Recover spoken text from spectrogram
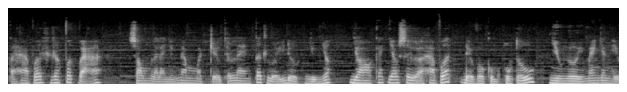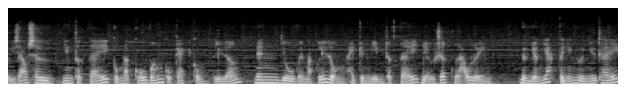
tại Harvard rất vất vả, song lại là những năm mà Triệu Thế Lan tích lũy được nhiều nhất do các giáo sư ở Harvard đều vô cùng ưu tú, nhiều người mang danh hiệu giáo sư nhưng thực tế cũng là cố vấn của các công ty lớn, nên dù về mặt lý luận hay kinh nghiệm thực tế đều rất lão luyện. Được dẫn dắt từ những người như thế,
